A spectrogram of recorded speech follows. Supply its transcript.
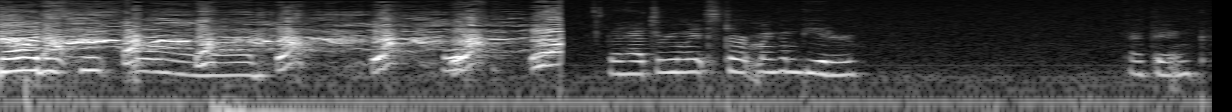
no, I just click. Oh my god. Oh. Gonna have to restart my computer. I think.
